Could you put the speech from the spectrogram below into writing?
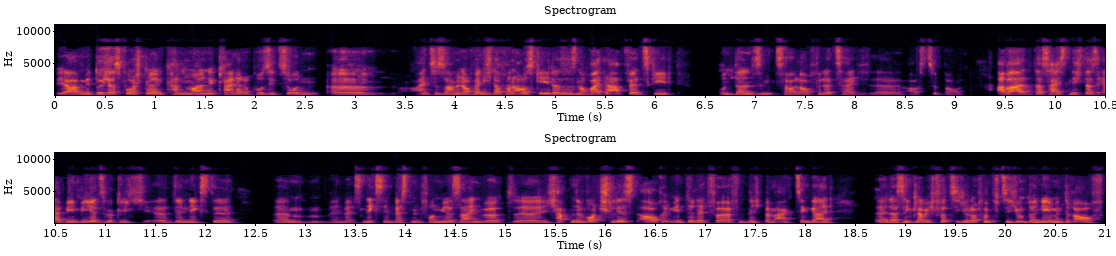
ja, mir durchaus vorstellen kann, mal eine kleinere Position äh, einzusammeln, auch wenn ich davon ausgehe, dass es noch weiter abwärts geht und dann im Laufe der Zeit äh, auszubauen. Aber das heißt nicht, dass Airbnb jetzt wirklich äh, der nächste, ähm, das nächste Investment von mir sein wird. Äh, ich habe eine Watchlist auch im Internet veröffentlicht beim Aktienguide. Äh, da sind, glaube ich, 40 oder 50 Unternehmen drauf.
